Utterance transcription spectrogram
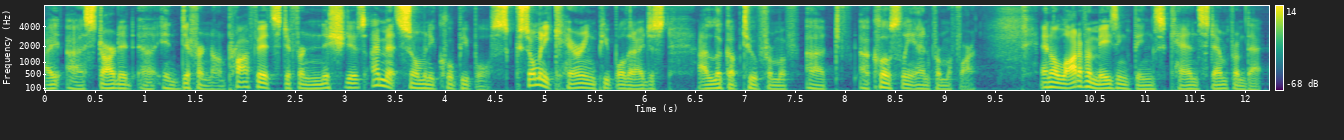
I uh, started uh, in different nonprofits, different initiatives. I met so many cool people, so many caring people that I just I look up to from a, uh, uh, closely and from afar. And a lot of amazing things can stem from that.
